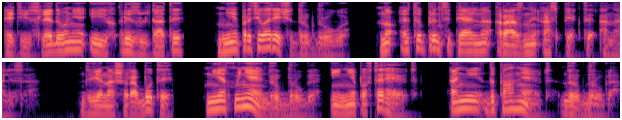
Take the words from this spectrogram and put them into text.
Эти исследования и их результаты не противоречат друг другу, но это принципиально разные аспекты анализа. Две наши работы не отменяют друг друга и не повторяют, они дополняют друг друга.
